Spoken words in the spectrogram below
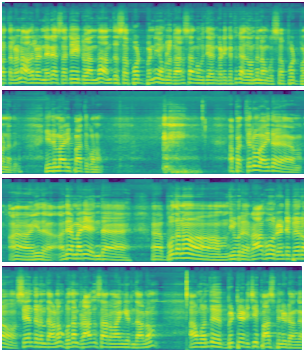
பத்தலைன்னா அதில் நிறைய சர்டிஃபிகேட் வந்தால் அந்த சப்போர்ட் பண்ணி உங்களுக்கு அரசாங்க உத்தியோகம் கிடைக்கிறதுக்கு அது வந்து நமக்கு சப்போர்ட் பண்ணுது. இது மாதிரி பார்த்துக்கணும். அப்போ திரும்ப இது இது அதே மாதிரி இந்த புதனும் இவர் ராகுவும் ரெண்டு பேரும் சேர்ந்துருந்தாலும் புதன் ராகு சாரம் வாங்கியிருந்தாலும் அவங்க வந்து பிட் அடித்து பாஸ் பண்ணிவிடுவாங்க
